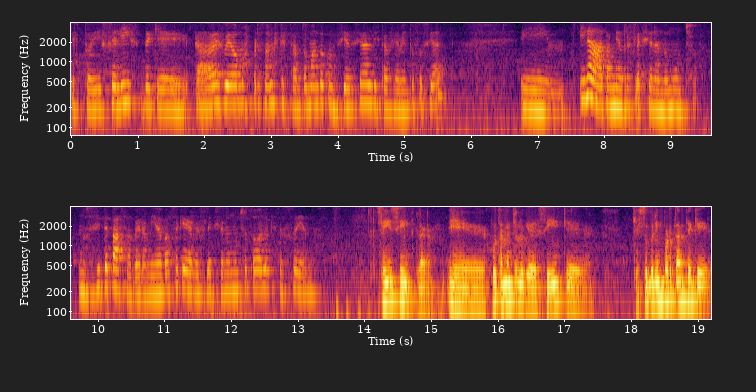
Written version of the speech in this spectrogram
estoy feliz de que cada vez veo más personas que están tomando conciencia del distanciamiento social. Y, nada, también reflexionando mucho. No sé si te pasa, pero a mí me pasa que reflexiono mucho todo lo que está sucediendo. Sí, sí, claro. Eh, justamente lo que decís, que, que es súper importante que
